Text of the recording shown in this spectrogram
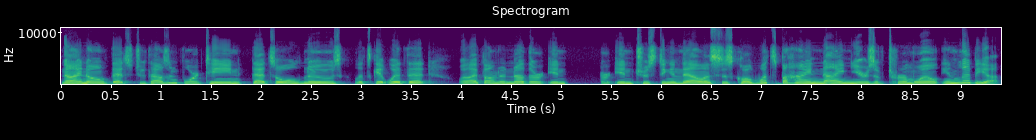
Now, I know that's 2014. That's old news. Let's get with it. Well, I found another in- interesting analysis called What's Behind Nine Years of Turmoil in Libya?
